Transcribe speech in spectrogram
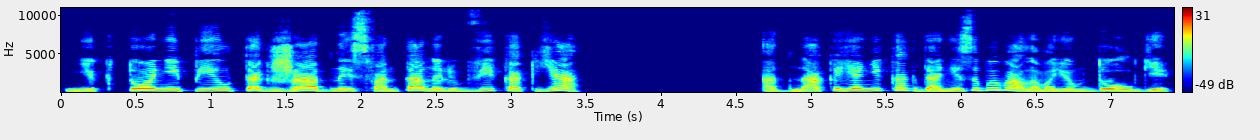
Никто не пил так жадно из фонтана любви, как я. Однако я никогда не забывал о моем долге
